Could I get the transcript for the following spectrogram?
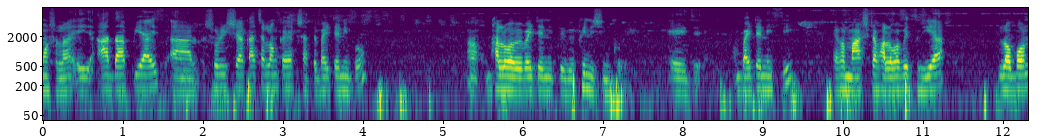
মশলা, এই আদা, পেঁয়াজ আর সরিষা, কাঁচা লঙ্কা একসাথে বাইটে নিব। ভালোভাবে বাইটে নিতে হবে ফিনিশিং করে। এই যে বাইটে নিছি। এখন মাছটা ভালোভাবে ধুইয়া লবণ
